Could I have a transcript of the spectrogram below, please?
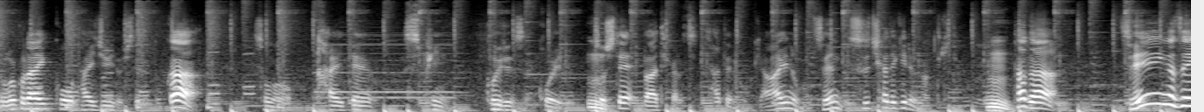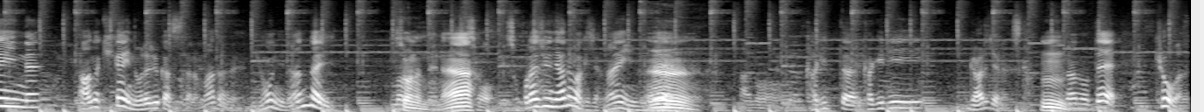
どのくらいこう体重移動してるとかその回転スピンコイルですねコイル、うん。そしてバーティカル縦の動き。ああいうのも全部数値化できるようになってきた。うん。ただ全員が全員ねあの機械に乗れるかっつったらまだね日本になんない、まあそうなんだよな。そこら中にあるわけじゃないんで、うん。あの限った限りがあるじゃないですか、うん。なので今日はね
